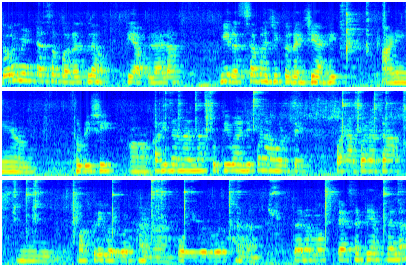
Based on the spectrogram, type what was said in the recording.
दोन मिनटं असं परतलं की आपल्याला ही रस्सा भाजी करायची आहे. आणि थोडीशी काही जणांना सुकी भाजी पण आवडते पण आपण आता भाकरीबरोबर खाणार पोळीबरोबर खाणार तर मग त्यासाठी आपल्याला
